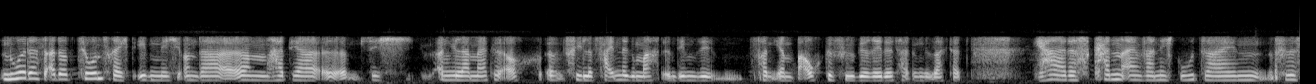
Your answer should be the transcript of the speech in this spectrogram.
nur das Adoptionsrecht eben nicht. Und da ähm, hat ja äh, sich Angela Merkel auch äh, viele Feinde gemacht, indem sie von ihrem Bauchgefühl geredet hat und gesagt hat, ja, das kann einfach nicht gut sein fürs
